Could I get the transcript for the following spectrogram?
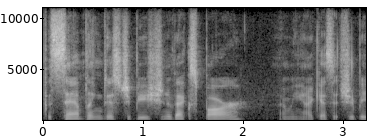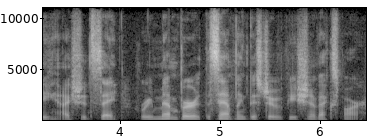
the sampling distribution of x bar, I mean, I guess it should be, I should say, remember the sampling distribution of x bar.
